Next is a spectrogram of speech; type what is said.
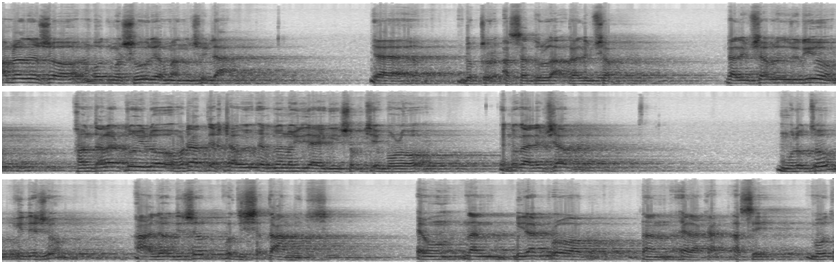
আমরা দেশ বহুত মশহুর এক মানুষ ডক্টর আসাদুল্লাহ গালিব সাহেব। গালিব সাহেব যদিও সন্তানার তো হইল হঠাৎ একটা একজন হয়ে যায় কি সবচেয়ে বড়। কিন্তু গালিব সাহেব মূলত এই দেশও আল দেশের প্রতিষ্ঠাতা আমির। এবং তার বিরাট প্রভাব তার এলাকাত আছে। বহুত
